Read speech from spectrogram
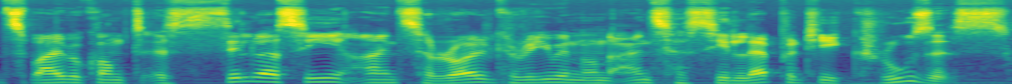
Zwei bekommt Silver Sea, eins Royal Caribbean und eins Celebrity Cruises.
